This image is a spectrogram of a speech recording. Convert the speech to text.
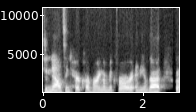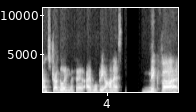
denouncing hair covering or mikvah or any of that, but I'm struggling with it. I will be honest mikvah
